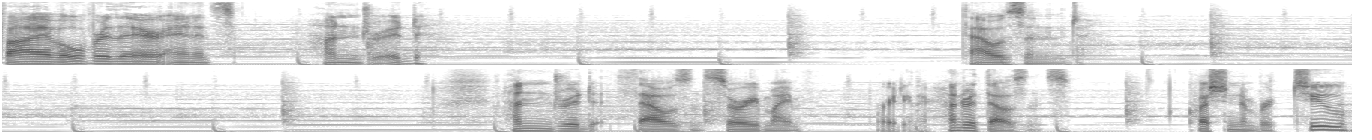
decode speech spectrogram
five over there, and it's hundred thousand. Hundred thousand. Sorry, my writing there. Hundred thousands. Question number two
